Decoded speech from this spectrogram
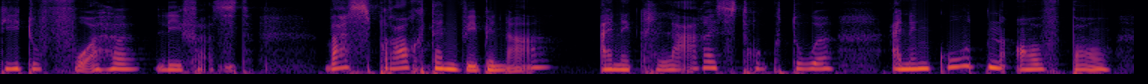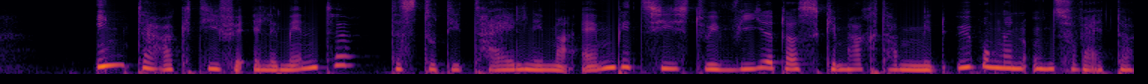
die du vorher lieferst. Was braucht ein Webinar? Eine klare Struktur, einen guten Aufbau, interaktive Elemente, dass du die Teilnehmer einbeziehst, wie wir das gemacht haben mit Übungen und so weiter.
